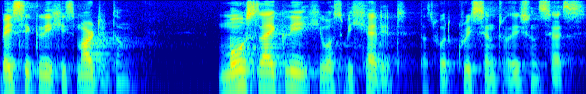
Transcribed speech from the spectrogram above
basically his martyrdom. Most likely, he was beheaded. That's what Christian tradition says.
